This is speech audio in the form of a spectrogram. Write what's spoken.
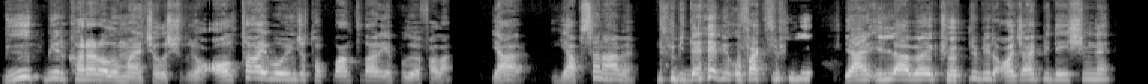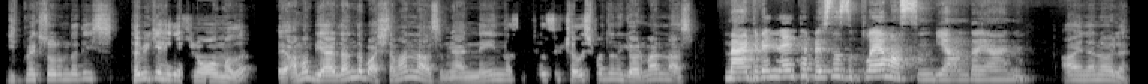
Büyük bir karar alınmaya çalışılıyor. 6 ay boyunca toplantılar yapılıyor falan. Ya yapsan abi. bir dene bir ufak bir yani illa böyle köklü bir acayip bir değişimle gitmek zorunda değilsin. Tabii ki hedefin o olmalı. E, ama bir yerden de başlaman lazım. Yani neyin nasıl çalışıp çalışmadığını görmen lazım. Merdivenin en tepesine zıplayamazsın bir anda yani. Aynen öyle.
